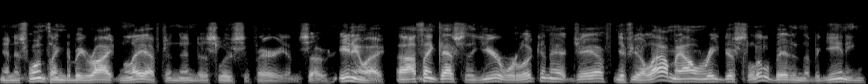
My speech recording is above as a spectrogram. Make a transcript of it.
And it's one thing to be right and left and then just Luciferian. So, anyway, I think that's the year we're looking at, Jeff. If you allow me, I'll read just a little bit in the beginning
